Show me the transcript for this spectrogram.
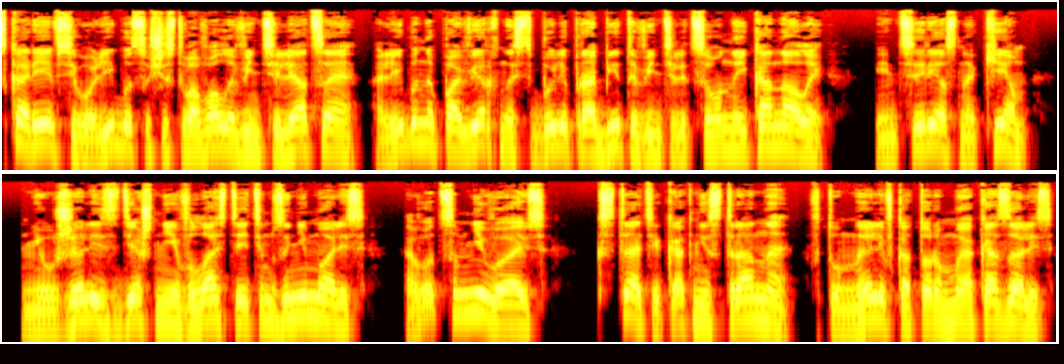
Скорее всего, либо существовала вентиляция, либо на поверхность были пробиты вентиляционные каналы. Интересно, кем? Неужели здешние власти этим занимались? Вот сомневаюсь. Кстати, как ни странно, в туннеле, в котором мы оказались,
